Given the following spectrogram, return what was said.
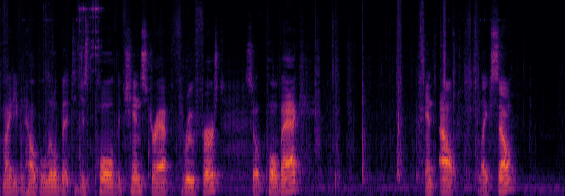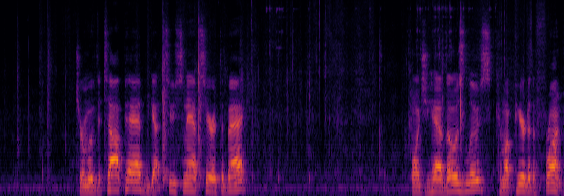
Might even help a little bit to just pull the chin strap through first. So pull back, and out like so. To remove the top pad, we got two snaps here at the back. Once you have those loose, come up here to the front.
